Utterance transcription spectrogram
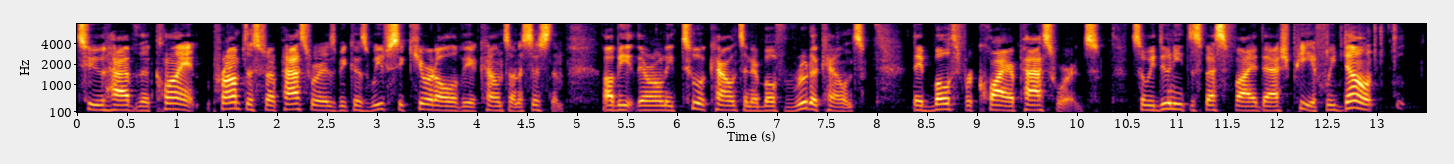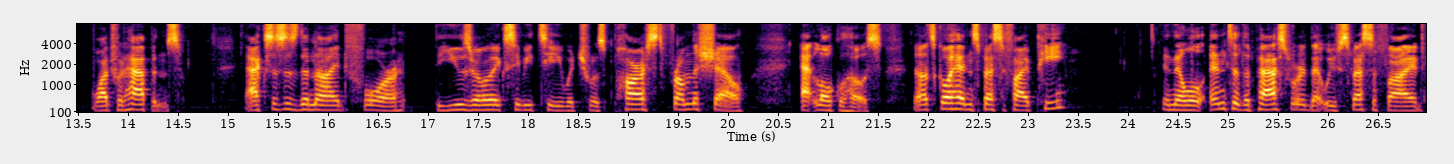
to have the client prompt us for a password is because we've secured all of the accounts on a system. Albeit there are only two accounts and they're both root accounts, they both require passwords. So we do need to specify dash P. If we don't, watch what happens. Access is denied for the user Linux CBT, which was parsed from the shell at localhost. Now let's go ahead and specify P, and then we'll enter the password that we've specified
